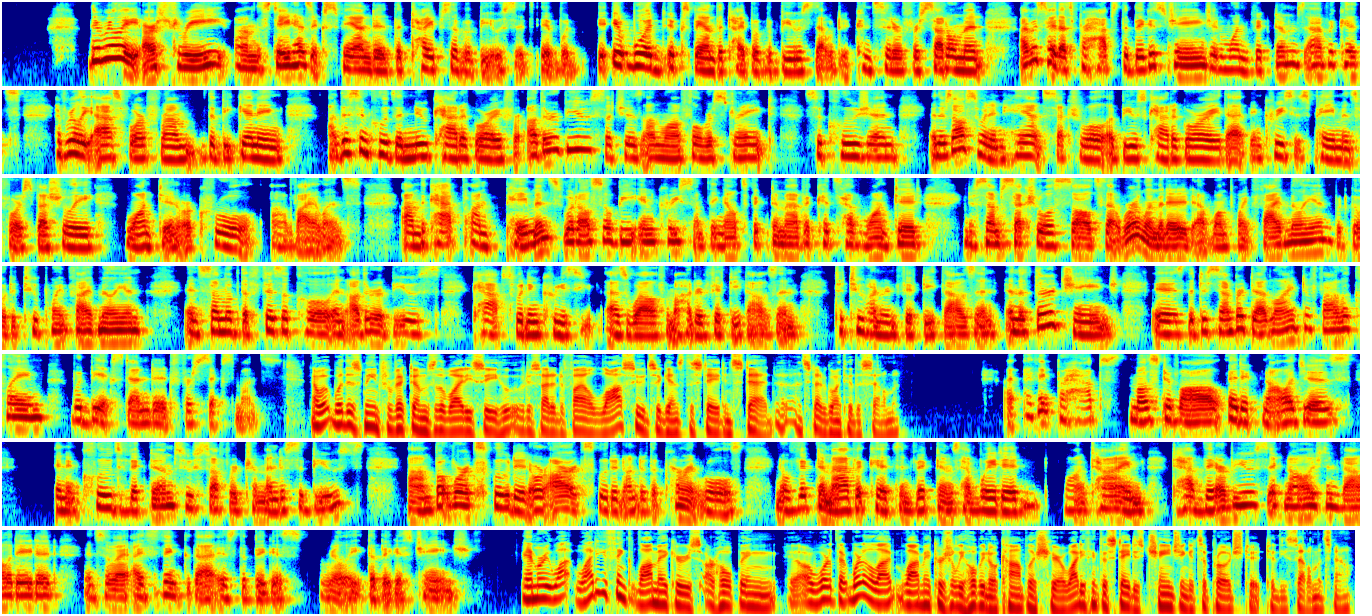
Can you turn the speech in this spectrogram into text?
There really are three. Um, the state has expanded the types of abuse. It, it would it would expand the type of abuse that would consider for settlement. I would say that's perhaps the biggest change, and one victims advocates have really asked for from the beginning. Uh, this includes a new category for other abuse, such as unlawful restraint, seclusion, and there's also an enhanced sexual abuse category that increases payments for especially wanton or cruel uh, violence. Um, the cap on payments would also be increased, something else victim advocates have wanted. You know, some sexual assaults that were limited at 1.5 million would go to 2.5 million, and some of the physical and other abuse caps would increase as well from 150,000 to 250,000. And the third change is the December deadline to file a claim would be extended for six months. Now, what would this mean for victims of the YDC who decided to file lawsuits against the state instead, uh, instead of going through the settlement? I, I think perhaps most of all, it acknowledges and includes victims who suffered tremendous abuse um, but were excluded or are excluded under the current rules. You know, victim advocates and victims have waited long time to have their abuse acknowledged and validated. And so I, I think that is the biggest, really, the biggest change. Marie, why, why do you think lawmakers are hoping, or what are, the, what are the lawmakers really hoping to accomplish here? Why do you think the state is changing its approach to, to these settlements now?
